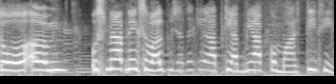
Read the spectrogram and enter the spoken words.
तो उसमें आपने एक सवाल पूछा था कि आपकी अम्मी आपको मारती थी।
